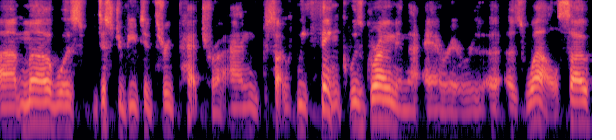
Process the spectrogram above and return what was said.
uh, myrrh was distributed through Petra and so we think was grown in that area uh, as well. So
